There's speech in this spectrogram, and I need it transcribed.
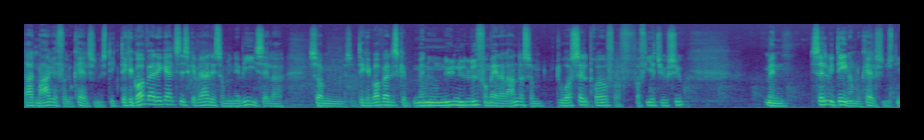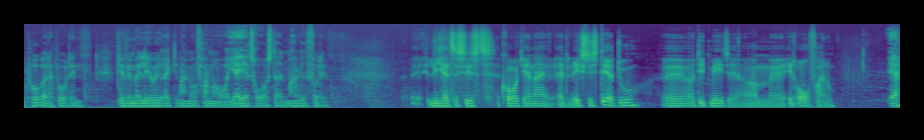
der er et marked for lokal journalistik. Det kan godt være, at det ikke altid skal være det som en avis, eller som, det kan godt være, at det skal med nogle nye, nye lydformater eller andre, som du også selv prøver for, for 24-7. Men selve ideen om lokaljournalistik håber jeg da på, at den bliver ved med at leve i rigtig mange år fremover. Og ja, jeg tror også, der er et marked for det. Lige her til sidst, kort ja nej. At eksisterer du øh, og dit medie om øh, et år fra nu? Ja,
